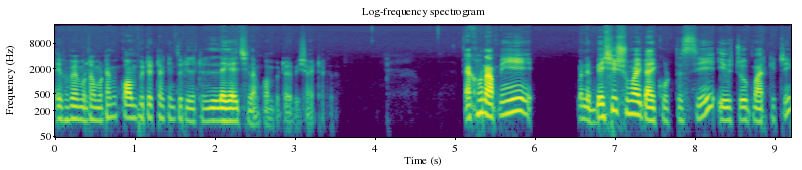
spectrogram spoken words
এভাবে মোটামুটি আমি কম্পিউটারটা কিন্তু রিলেটেড লেগেই ছিলাম কম্পিউটার বিষয়টাকে। এখন আপনি মানে বেশি সময় ব্যয় করতেছি ইউটিউব মার্কেটিং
